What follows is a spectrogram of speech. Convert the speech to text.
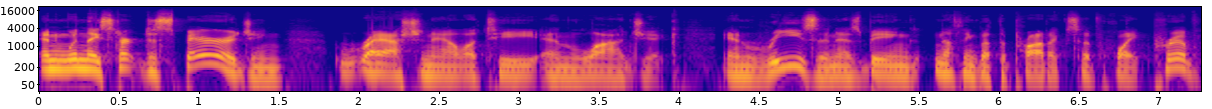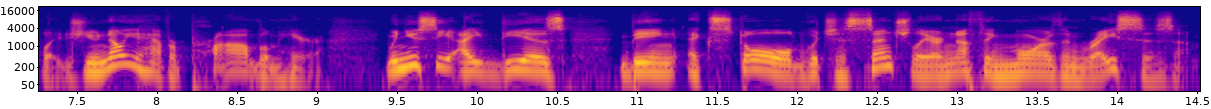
And when they start disparaging rationality and logic and reason as being nothing but the products of white privilege, you know you have a problem here. When you see ideas being extolled, which essentially are nothing more than racism,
